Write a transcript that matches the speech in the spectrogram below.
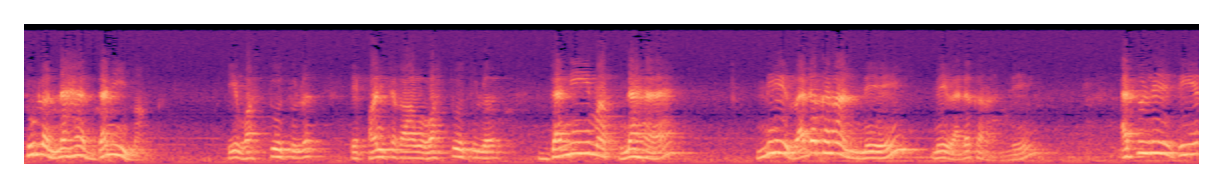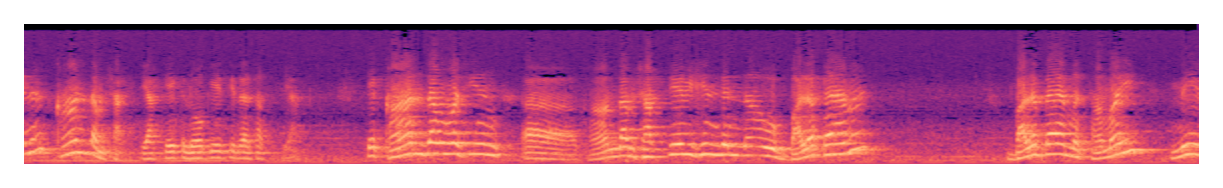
තුල නැහැ දැනීමක්. ඒ වස්තුව තුල ඒ පංචකාම වස්තුව තුල දැනීමක් නැහැ. මේ වැඩ කරන්නේ මේ වැඩ කරන්නේ ඇතුලේ තියෙන කාන්දම් ශක්තියක් ඒක ලෝකයේ තියෙන ශක්තියක් ඒ කාන්දම් වශයෙන් කාන්දම් ශක්තිය විසින් දෙන්නා වූ බලපෑම බලපෑම තමයි මේ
